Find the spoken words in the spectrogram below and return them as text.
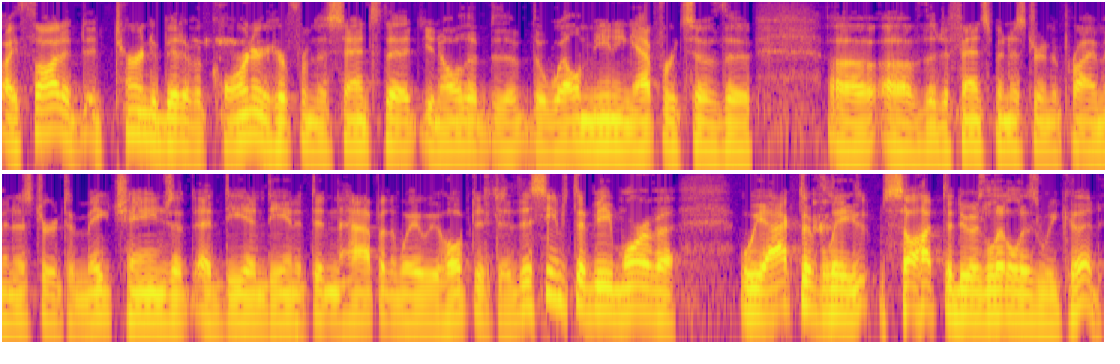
I thought it, it, turned a bit of a corner here from the sense that, you know, the, the, the well-meaning efforts of the, uh, of the defense minister and the prime minister to make change at, at DND and it didn't happen the way we hoped it did. This seems to be more of a, we actively sought to do as little as we could.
